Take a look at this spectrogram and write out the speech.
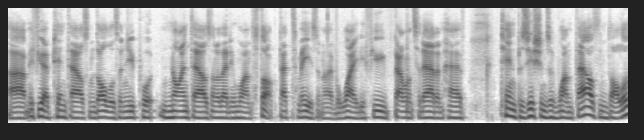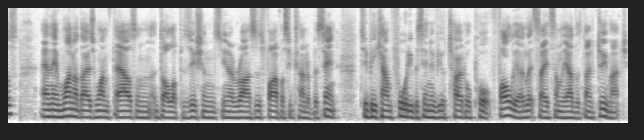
um, if you have $10,000 and you put 9,000 of that in one stock, that to me is an overweight. If you balance it out and have 10 positions of $1,000 and then one of those $1,000 positions, you know, rises five or 600% to become 40% of your total portfolio, let's say some of the others don't do much,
